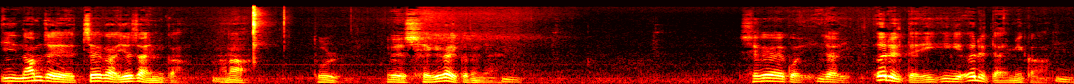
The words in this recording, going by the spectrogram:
이 남자의 제가 여자 아닙니까 하나 둘 세 개가 있거든요 음. 세 개가 있고 이제 어릴 때 이- 이게 어릴 때 아닙니까 음.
